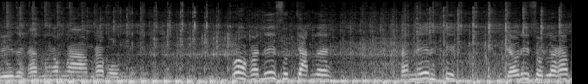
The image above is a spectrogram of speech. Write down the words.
มีแต่คันงามๆครับผม โอ้คันนี้สุดจัดเลย คันนี้นี่เจ๋วที่สุดแล้วครับ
